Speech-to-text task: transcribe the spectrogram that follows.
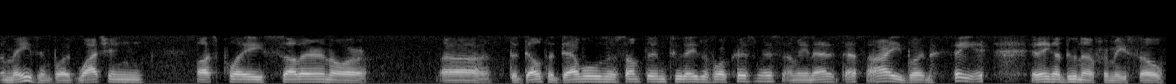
amazing. But watching us play Southern or uh the Delta Devils or something two days before Christmas. I mean that that's all right, but it ain't gonna do nothing for me. So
